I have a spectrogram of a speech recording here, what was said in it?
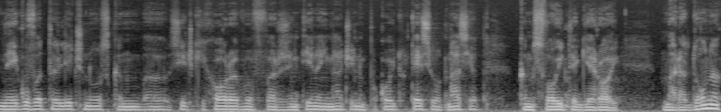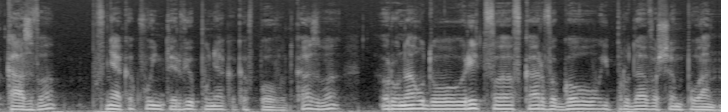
неговата личност, към а, всички хора в Аржентина и начина по който те се отнасят към своите герои. Марадона казва в някакво интервю по някакъв повод, казва Роналдо ритва, вкарва гол и продава шампуан.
